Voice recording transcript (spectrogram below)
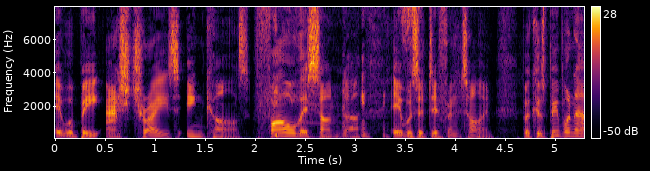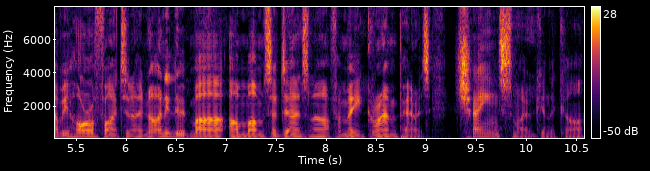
it would be ashtrays in cars. File this under. It was a different time. Because people now be horrified to know not only did my, our mums and dads and our, for me, grandparents, chain smoke in the car,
